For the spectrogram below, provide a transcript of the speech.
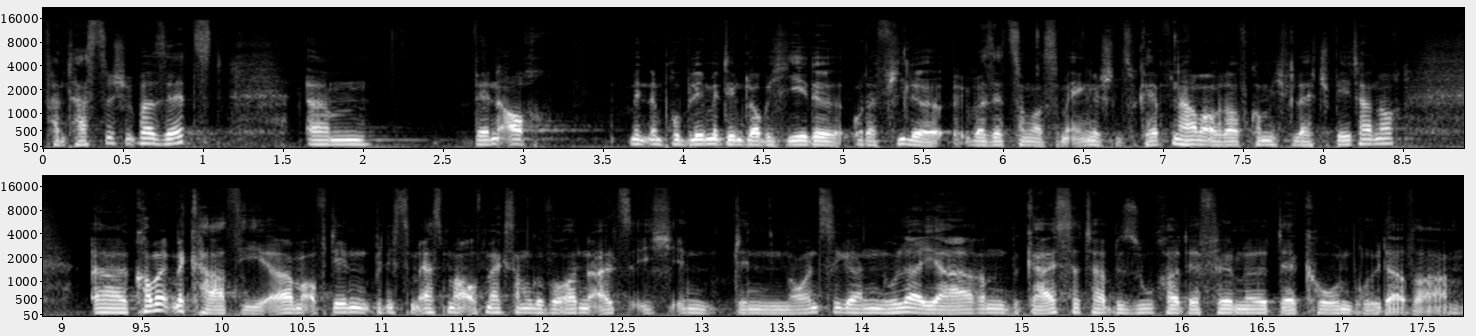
fantastisch übersetzt. Ähm, wenn auch mit einem Problem, mit dem, glaube ich, jede oder viele Übersetzungen aus dem Englischen zu kämpfen haben, aber darauf komme ich vielleicht später noch. Äh, Comic McCarthy, ähm, auf den bin ich zum ersten Mal aufmerksam geworden, als ich in den 90er, Nuller Jahren begeisterter Besucher der Filme der Coen-Brüder war.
